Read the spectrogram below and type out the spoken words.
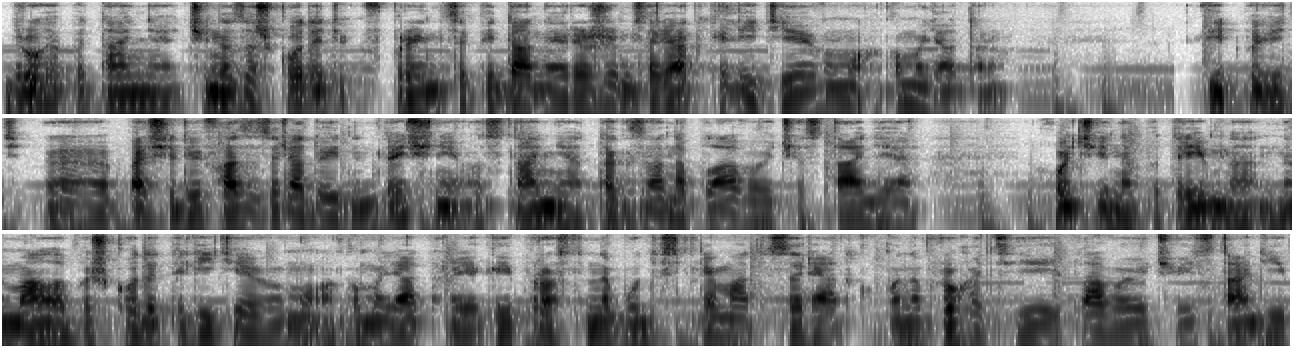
Друге питання: чи не зашкодить в принципі даний режим зарядки літієвому акумулятору? Відповідь: е, перші дві фази заряду ідентичні, остання, так звана плаваюча стадія, хоч і не потрібна, не мала би шкодити літієвому акумулятору, який просто не буде сприймати зарядку, бо напруга цієї плаваючої стадії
